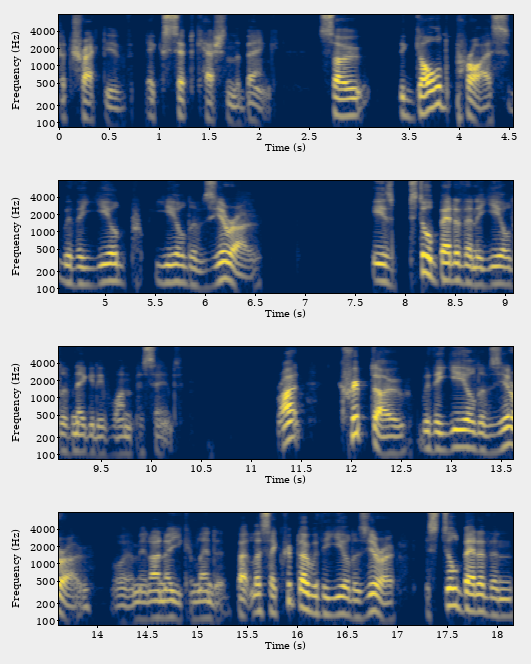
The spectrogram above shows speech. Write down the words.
attractive except cash in the bank. So the gold price with a yield yield of zero is still better than a yield of negative 1. Right? Crypto with a yield of zero, well, I mean, I know you can lend it, but let's say crypto with a yield of zero is still better than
